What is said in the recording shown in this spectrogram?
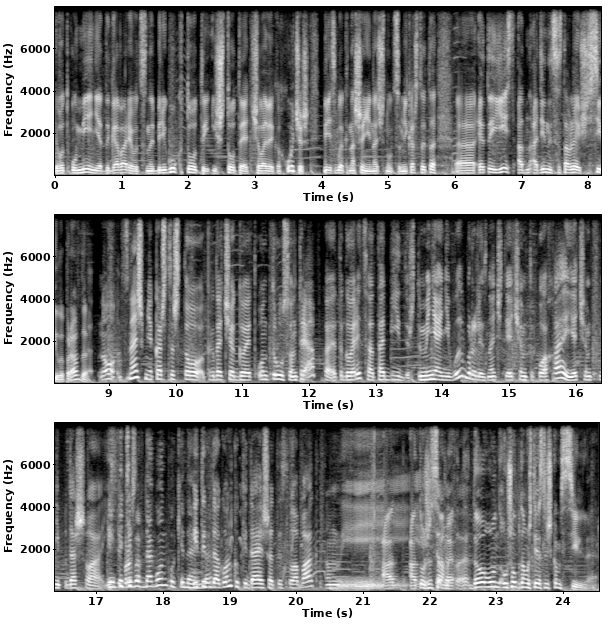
И вот умение договариваться на берегу, кто ты и что ты от человека хочешь, перед как отношения начнутся, мне кажется, это, э, это и есть од- один из составляющих силы, правда? Ну, знаешь, мне кажется, что когда человек говорит, он трус, он тряпка, это говорится от обиды, что меня не выбрали, значит, я чем-то плохая, я чем-то не подошла. И ты типа вдогонку кидаешь, И ты да? вдогонку кидаешь, а ты слабак, там, и... А, и- а то и же самое. такое. Да он ушел, потому что я слишком сильная.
